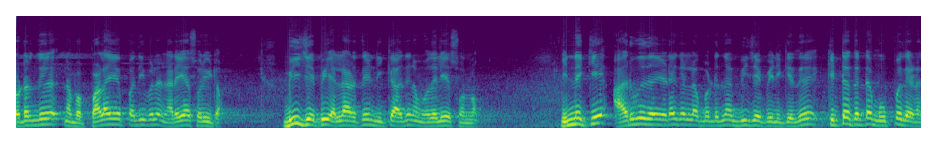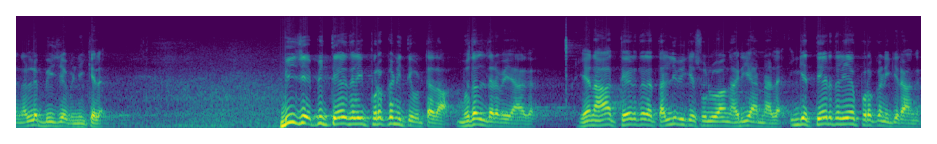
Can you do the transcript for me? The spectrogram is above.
தொடர்ந்து நம்ம பழைய பதிவில் நிறையா சொல்லிட்டோம். பிஜேபி எல்லா இடத்துலையும் நிற்காது நம்ம முதலே சொன்னோம். இன்றைக்கி அறுபது இடங்களில் மட்டும்தான் பிஜேபி நிற்கிது கிட்டத்தட்ட முப்பது இடங்களில் பிஜேபி நிற்கலை பிஜேபி தேர்தலை புறக்கணித்து விட்டதா? முதல் தடவையாக. ஏன்னா தேர்தலை தள்ளி வைக்க சொல்லுவாங்க அரியானால இங்கே தேர்தலையே புறக்கணிக்கிறாங்க.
